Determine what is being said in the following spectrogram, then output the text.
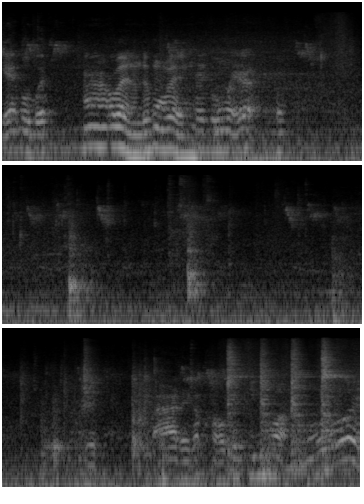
แกะบ่เบิดอ่าเอาไว้เดี๋ยวผมเอาไว้ใส่ถุงไว้เด้อปลาเด็กกับเขาไปกินพร้อมโอ้ย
